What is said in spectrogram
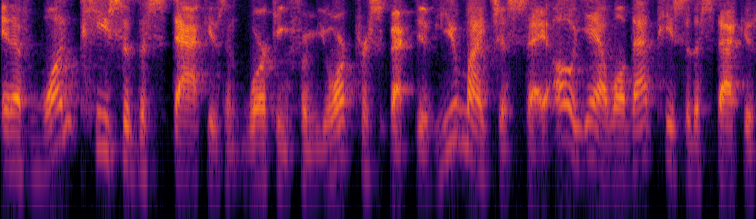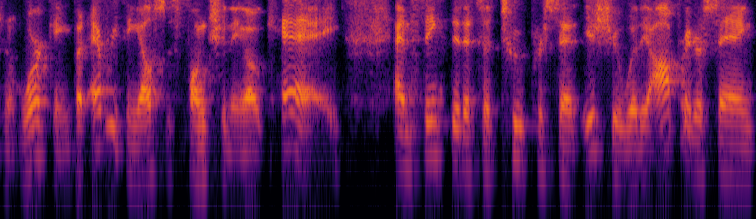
and if one piece of the stack isn't working from your perspective, you might just say, oh, yeah, well, that piece of the stack isn't working, but everything else is functioning okay. And think that it's a 2% issue where the operator is saying,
